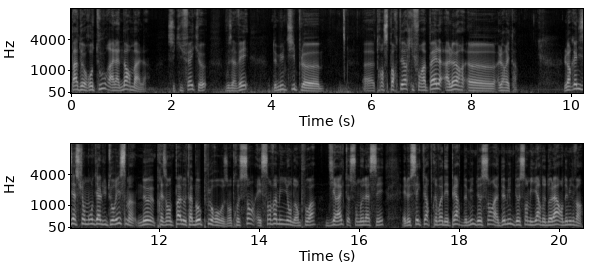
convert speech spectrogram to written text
Pas de retour à la normale. Ce qui fait que vous avez de multiples euh, transporteurs qui font appel à leur, euh, à leur état. L'Organisation mondiale du tourisme ne présente pas de tableau plus rose. Entre 100 et 120 millions d'emplois directs sont menacés et le secteur prévoit des pertes de 1200 à 2200 milliards de dollars en 2020.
